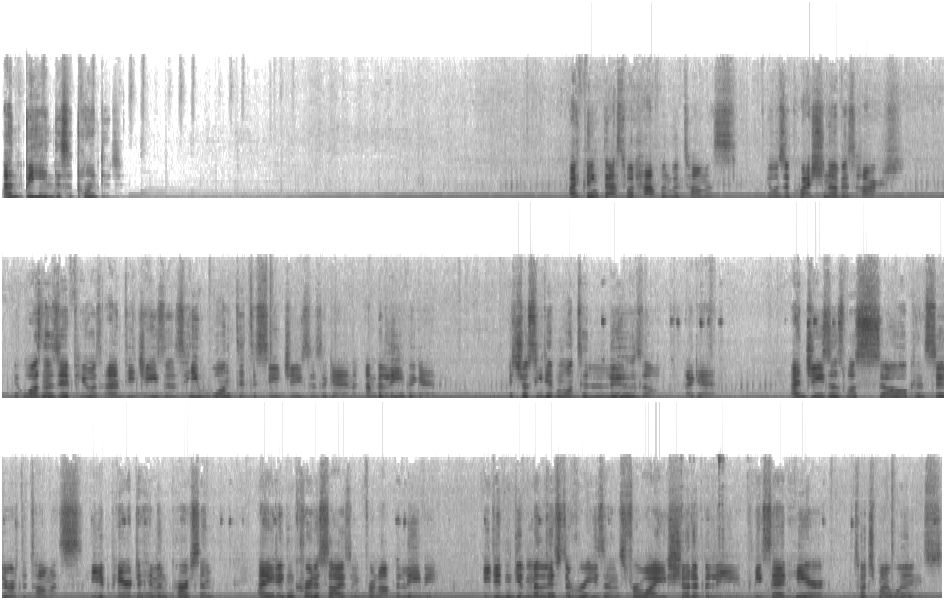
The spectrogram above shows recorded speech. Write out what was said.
and being disappointed. I think that's what happened with Thomas. It was a question of his heart. It wasn't as if he was anti Jesus, he wanted to see Jesus again and believe again. It's just he didn't want to lose him again. And Jesus was so considerate to Thomas. He appeared to him in person and he didn't criticize him for not believing. He didn't give him a list of reasons for why he should have believed. He said, Here, touch my wounds,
